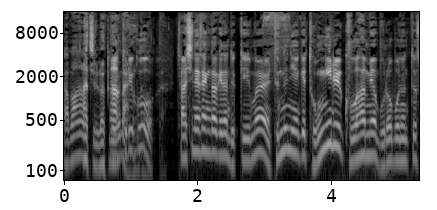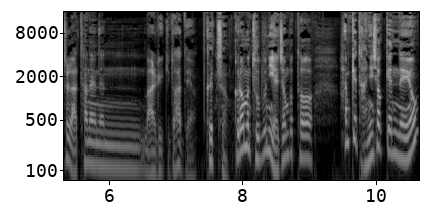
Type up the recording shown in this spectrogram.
가방 하나 질렀네요. 아, 그리고 자신의 생각이나 느낌을 듣는 이에게 동의를 구하며 물어보는 뜻을 나타내는 말이기도 하대요. 그렇죠. 그러면 두 분이 예전부터 함께 다니셨겠네요?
